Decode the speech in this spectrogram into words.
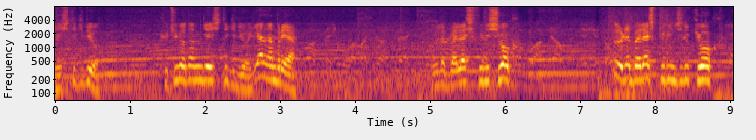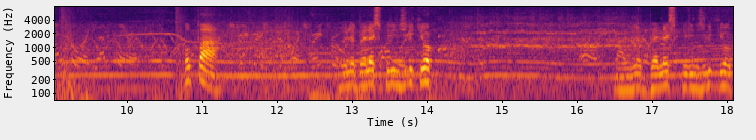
Geçti gidiyor. Küçük adam geçti gidiyor. Gel lan buraya. Öyle beleş finish yok. Öyle beleş birincilik yok. 10 4 you have clearance. Hoppa. Öyle beleş birincilik yok. Öyle beleş birincilik yok.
